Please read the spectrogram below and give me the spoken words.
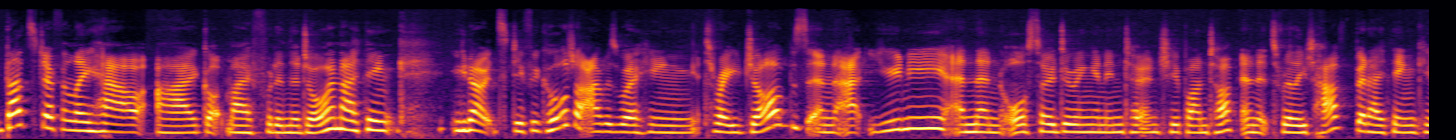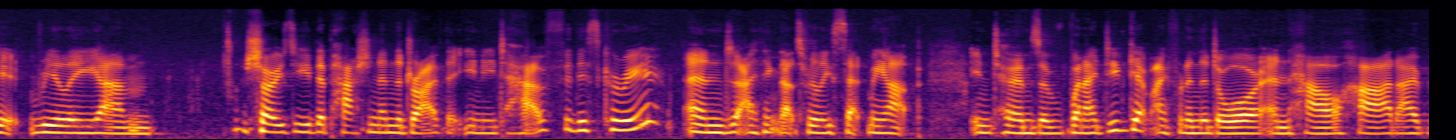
That's definitely how I got my foot in the door. And I think, you know, it's difficult. I was working three jobs and at uni and then also doing an internship on top. And it's really tough. But I think it really um, shows you the passion and the drive that you need to have for this career. And I think that's really set me up in terms of when I did get my foot in the door and how hard I've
